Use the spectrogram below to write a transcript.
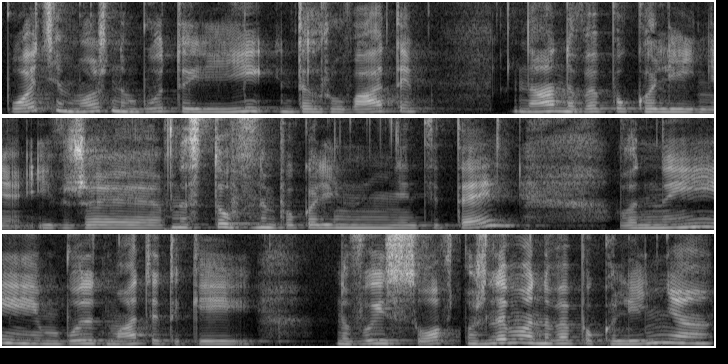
потім можна буде її інтегрувати на нове покоління, і вже наступне покоління дітей вони будуть мати такий новий софт. Можливо, нове покоління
